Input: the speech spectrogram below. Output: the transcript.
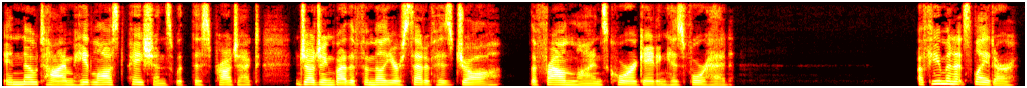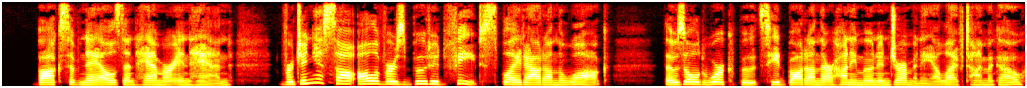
In no time, he'd lost patience with this project, judging by the familiar set of his jaw, the frown lines corrugating his forehead. A few minutes later, box of nails and hammer in hand, Virginia saw Oliver's booted feet splayed out on the walk, those old work boots he'd bought on their honeymoon in Germany a lifetime ago.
